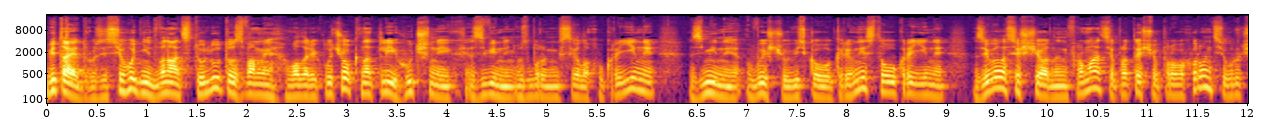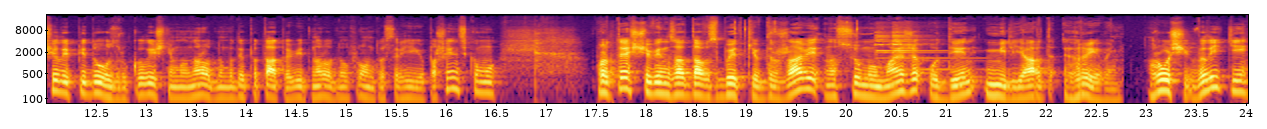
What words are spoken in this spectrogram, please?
Вітаю, друзі! Сьогодні 12 лютого з вами Валерій Клочок. На тлі гучних звільнень у Збройних силах України, зміни вищого військового керівництва України. З'явилася ще одна інформація про те, що правоохоронці вручили підозру колишньому народному депутату від Народного фронту Сергію Пашинському про те, що він завдав збитків державі на суму майже 1 мільярд гривень. Гроші великі,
